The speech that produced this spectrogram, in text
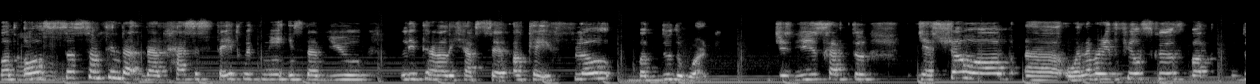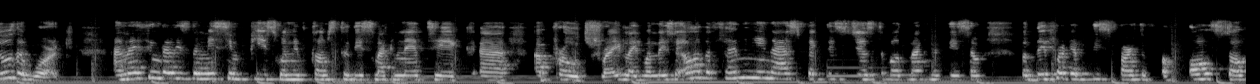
But mm-hmm. also something that, that has stayed with me is that you literally have said, okay, flow, but do the work. Just, you just have to just show up uh, whenever it feels good, but do the work. And I think that is the missing piece when it comes to this magnetic uh, approach, right? Like when they say, oh, the feminine aspect is just about magnetism, but they forget this part of, of also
